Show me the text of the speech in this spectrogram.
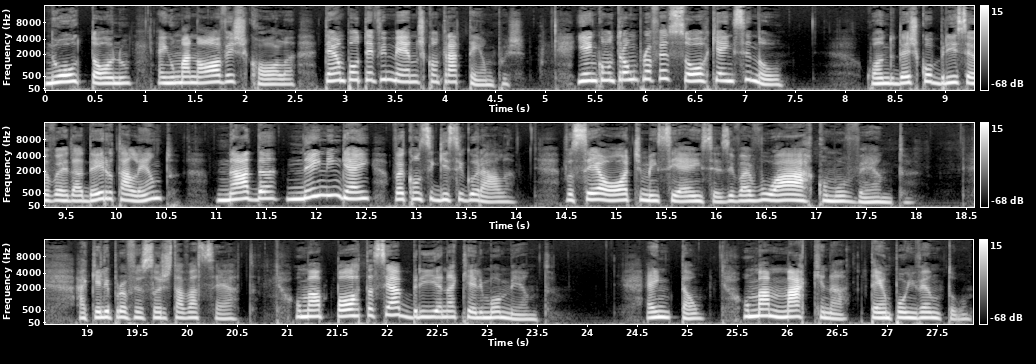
No outono, em uma nova escola, Temple teve menos contratempos e encontrou um professor que a ensinou. Quando descobrir seu verdadeiro talento, nada nem ninguém vai conseguir segurá-la. Você é ótima em ciências e vai voar como o vento. Aquele professor estava certo. Uma porta se abria naquele momento. Então, uma máquina Temple inventou.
